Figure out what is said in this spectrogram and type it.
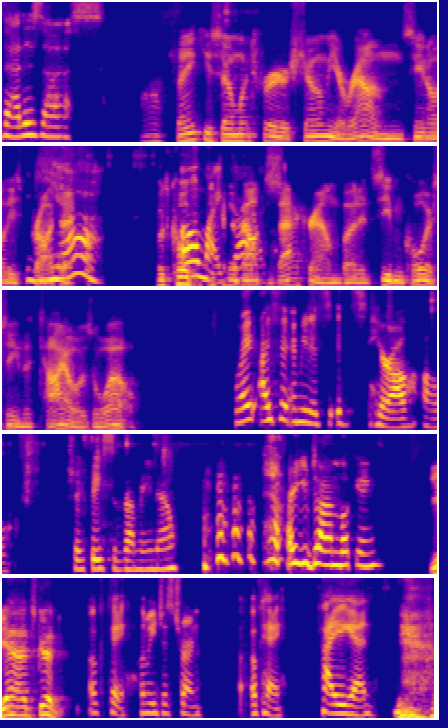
That is us. Well, thank you so much for showing me around and seeing all these projects. Yeah. It was cool Oh my talking about the background, but it's even cooler seeing the tile as well. Right. I think I mean it's it's here, I'll I'll should I face it on me now? Are you done looking? Yeah, it's good. Okay, let me just turn. Okay. Hi again. Yeah.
